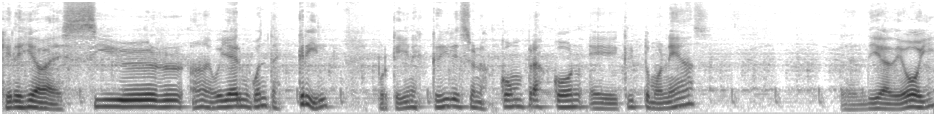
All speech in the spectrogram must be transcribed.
¿qué les iba a decir? Ah, voy a ver mi cuenta Skrill, porque ahí en Skrill hice unas compras con eh, criptomonedas el día de hoy.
